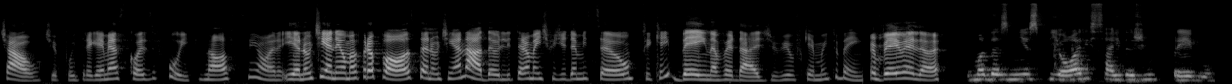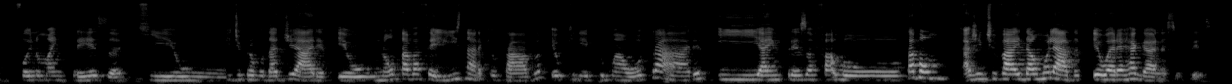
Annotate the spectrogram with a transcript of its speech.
tchau. Tipo, entreguei minhas coisas e fui. Nossa senhora. E eu não tinha nenhuma proposta, não tinha nada. Eu literalmente pedi demissão. Fiquei bem, na verdade, viu? Fiquei muito bem. Bem melhor. Uma das minhas piores saídas de emprego foi numa empresa que eu pedi para mudar de área. Eu não estava feliz na área que eu estava, eu queria ir para uma outra área e a empresa falou: "Tá bom, a gente vai dar uma olhada". Eu era RH nessa empresa.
